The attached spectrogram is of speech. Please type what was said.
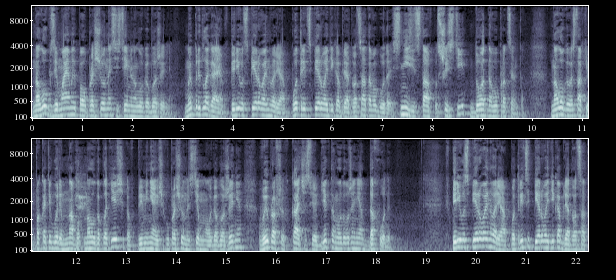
налог, взимаемый по упрощенной системе налогообложения. Мы предлагаем в период с 1 января по 31 декабря 2020 года снизить ставку с 6 до 1%. Налоговые ставки по категориям налогоплательщиков, применяющих упрощенную систему налогообложения, выбравших в качестве объекта налогообложения доходы. В период с 1 января по 31 декабря 2020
